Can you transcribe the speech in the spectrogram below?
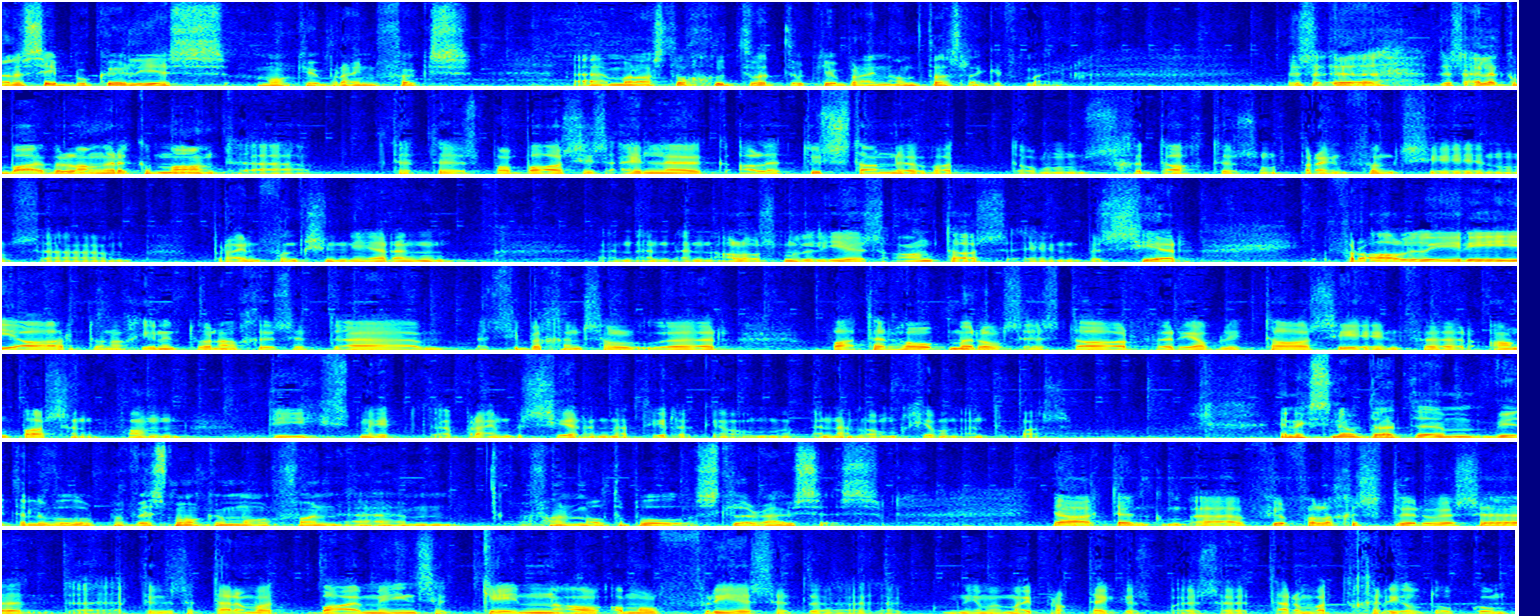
Hulle sê boeke lees maak jou brein fiks. Uh maar daar's tog goed wat ook jou brein aantas lyk like dit vir my. Dis uh dis eintlik 'n baie belangrike maand. Uh dit is basies eintlik alle toestande wat ons gedagtes, ons breinfunksie en ons ehm uh, breinfunksionering in in in al ons milieus aantas en beseer veral hierdie jaar 2021 is dit ehm uh, is die beginsel oor watter hulpmiddels is daar vir rehabilitasie en vir aanpassing van die met 'n breinbesering natuurlik om in hulle omgewing in te pas. En ek sien ook dat ehm um, weet hulle wil ook bewusmaking maak van ehm um, van multiple sclerosis. Ja, ek dink uh veelvuldige sklerose, uh, ek dink dit is 'n term wat baie mense ken, al, almal vrees dit. Uh, ek neem in my praktyk is is 'n term wat gereeld opkom.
